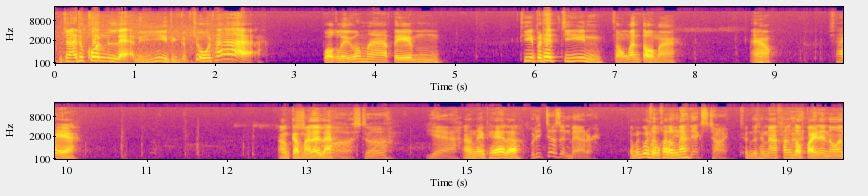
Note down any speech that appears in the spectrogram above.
กูชนะทุกคนนั่นแหละนี่ถึงกับโชว์ท่าบอกเลยว่ามาเต็ม ที่ประเทศจีนสองวันต่อมาอ้าวใช่อะเอากลับมาแล้วเหรอ Lost, huh? Yeah, อ้าวนายแพ้เหรอ but it doesn't matter. แต่มันก็สำคัญหรอกนะ Maybe Next time. ฉันจะชนะครั้งต่อไปแน่นอน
